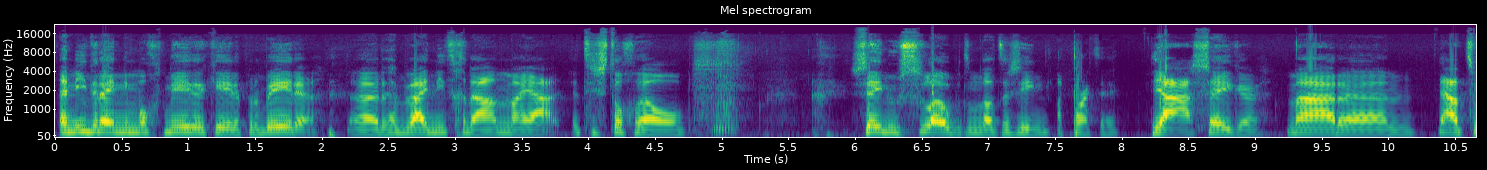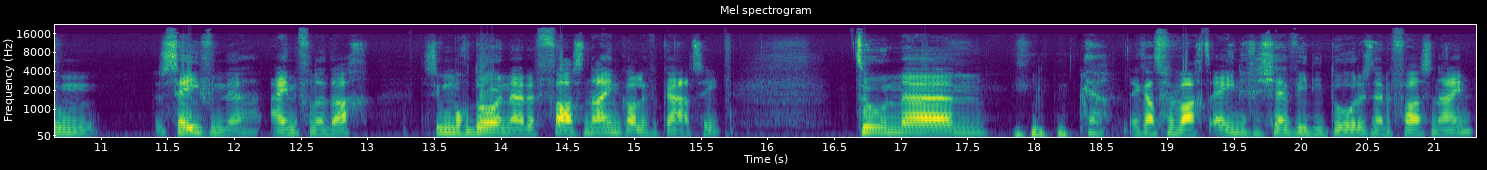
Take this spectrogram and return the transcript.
En iedereen die mocht meerdere keren proberen. Dat hebben wij niet gedaan. Maar ja, het is toch wel pff, zenuwslopend om dat te zien. Apart hè? Ja, zeker. Maar uh, ja, toen zevende, einde van de dag. Dus ik mocht door naar de Fast 9 kwalificatie. Toen, um, ja, ik had verwacht enige Chevy die door is naar de Fast 9.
